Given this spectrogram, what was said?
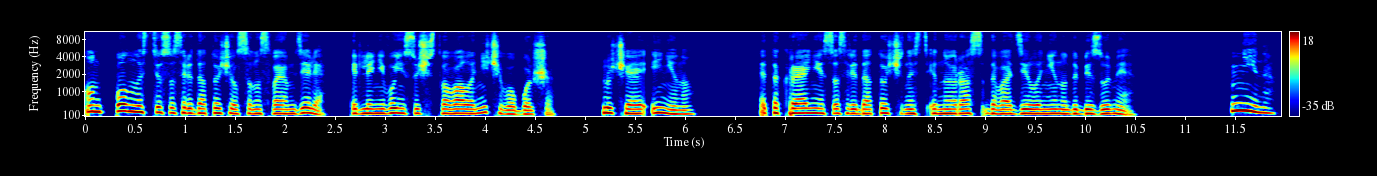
Он полностью сосредоточился на своем деле, и для него не существовало ничего больше, включая и Нину. Эта крайняя сосредоточенность иной раз доводила Нину до безумия. «Нина»,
